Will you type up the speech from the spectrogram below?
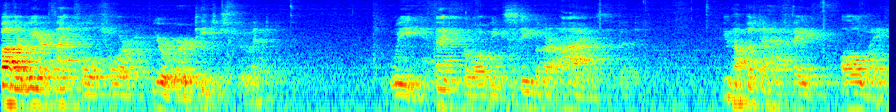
Father, we are thankful for your word. Teach us through it. We thank you for what we see with our eyes, but you help us to have faith always,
